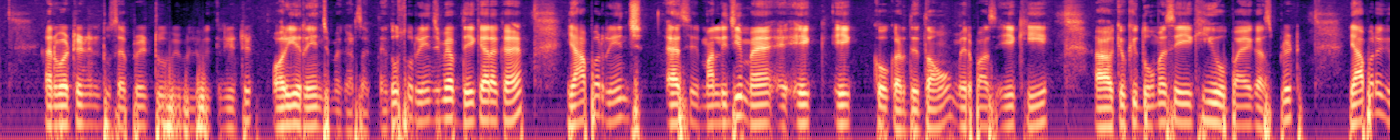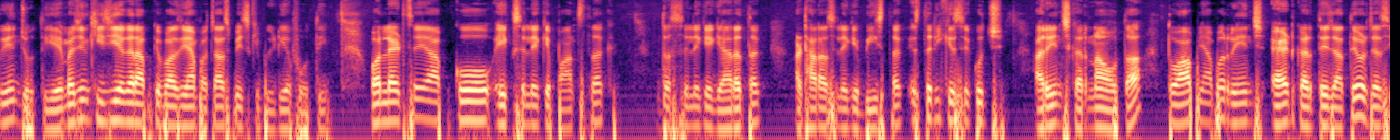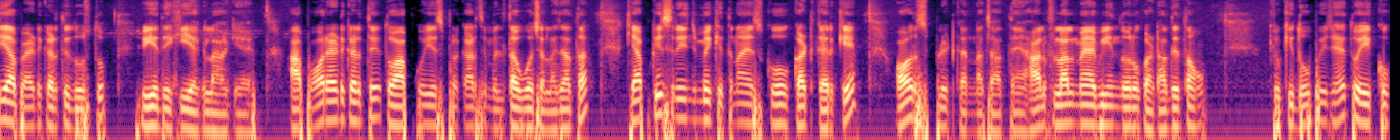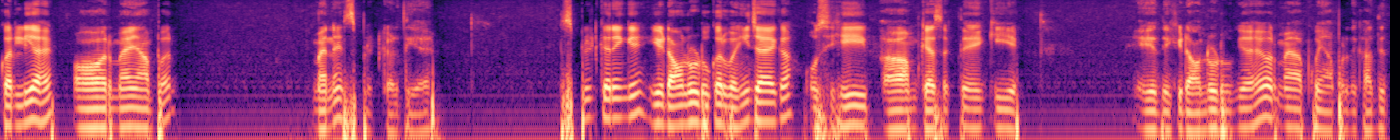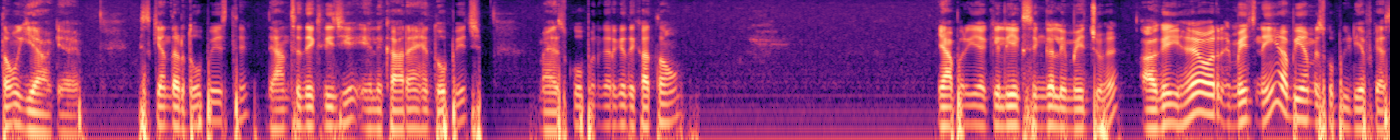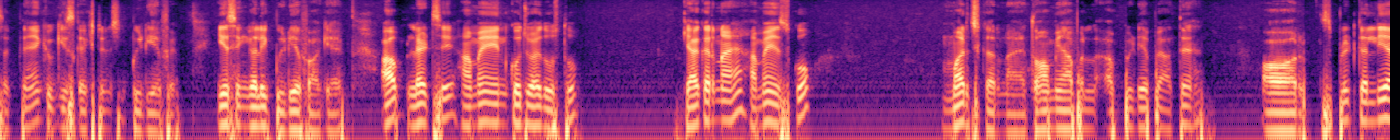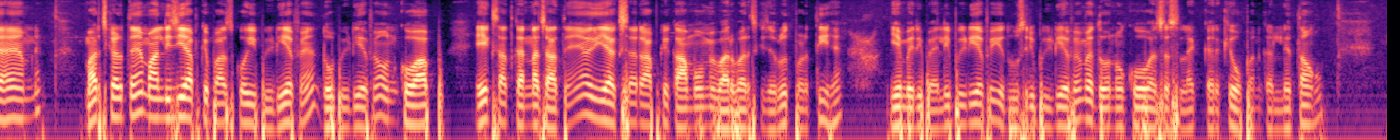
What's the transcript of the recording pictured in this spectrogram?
Converted into separate two will be created और ये रेंज में कर सकते हैं। दोस्तों रेंज में अब दे क्या रखा है? यहाँ पर रेंज ऐसे मान लीजिए मैं एक एक को कर देता हूँ। मेरे पास एक ही आ, क्योंकि दो में से एक ही हो पाएगा स्प्लिट यहाँ पर एक रेंज होती है। इमेजिन कीजिए अगर आपके पास यहाँ पचास पेज की पीडीएफ होती और लेट से आपको एक से लेके पाँच तक, दस से लेके ग्यारह तक, अठारह से लेके बीस तक इस तरीके से कुछ अरेंज करना होता तो आप यहाँ पर रेंज ऐड करते जाते और जैसे ही आप ऐड करते दोस्तों तो ये देखिए अगला आ गया है। आप और ऐड करते तो आपको ये इस प्रकार से मिलता हुआ चला जाता कि आप किस रेंज में कितना इसको कट करके और स्प्लिट करना चाहते हैं। हाल फ़िलहाल मैं अभी इन दोनों को हटा देता हूँ। क्योंकि दो पेज है तो एक को कर लिया है और मैं यहाँ पर मैंने स्प्लिट कर दिया है। स्प्लिट करेंगे, ये डाउनलोड होकर वहीं जाएगा। उसी ही हम कह सकते हैं कि ये ये देखिए डाउनलोड हो गया है और मैं आपको यहाँ पर दिखा देता हूँ, ये आ गया है। इसके अंदर दो पेज थे, ध्यान से देख लीजिए, ये लिखा रहे हैं दो पेज। मैं इसको ओपन करके दिखाता हूँ। यहाँ पर ये अकेली एक सिंगल इमेज जो है, आ गई है और इमेज नहीं, अभी हम इसको पीडीएफ कह सकते हैं क्योंकि इसका एक्सटेंशन पीडीएफ है। ये सिंगल एक पीडीएफ आ गया है। अब लेट से हमें इनको जो है दोस्तों, क्या करना है? हमें इसको मर्ज करना है। तो हम यहाँ पर अब पीडीएफ पे आते हैं और स्प्लिट कर लिया है हमने। मर्ज करते हैं। मान लीजिए आपके पास कोई पी पीडीएफ हैं, दो पीडीएफ हैं, उनको आप एक साथ करना चाहते हैं और ये अक्सर आपके कामों में बार बार इसकी ज़रूरत पड़ती है। ये मेरी पहली पीडीएफ है, ये दूसरी पीडीएफ है, मैं दोनों को ऐसे सेलेक्ट करके ओपन कर लेता हूँ।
